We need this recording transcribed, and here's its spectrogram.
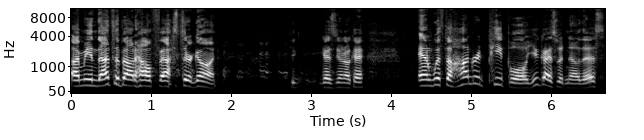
I mean, that's about how fast they're going. You, guys doing okay? And with a hundred people, you guys would know this,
